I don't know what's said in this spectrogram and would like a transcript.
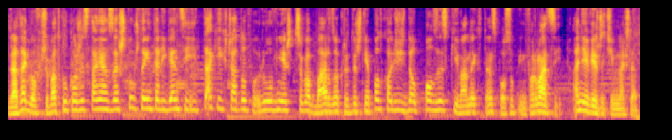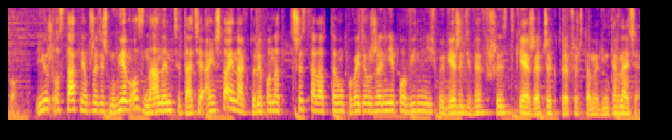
Dlatego w przypadku korzystania ze sztucznej inteligencji i takich czatów również trzeba bardzo krytycznie podchodzić do pozyskiwanych w ten sposób informacji, a nie wierzyć im na ślepo. Już ostatnio przecież mówiłem o znanym cytacie Einsteina, który ponad 300 lat temu powiedział, że nie powinniśmy wierzyć we wszystkie rzeczy, które przeczytamy w internecie.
